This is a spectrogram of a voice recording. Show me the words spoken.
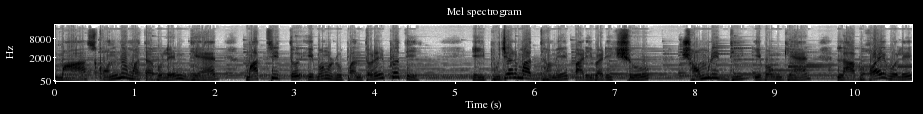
মা স্কন্দমাতা হলেন জ্ঞান, মাতৃত্ব এবং রূপান্তরের প্রতীক। এই পূজার মাধ্যমে পারিবারিক সুখ, সমৃদ্ধি এবং জ্ঞান লাভ হয় বলে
